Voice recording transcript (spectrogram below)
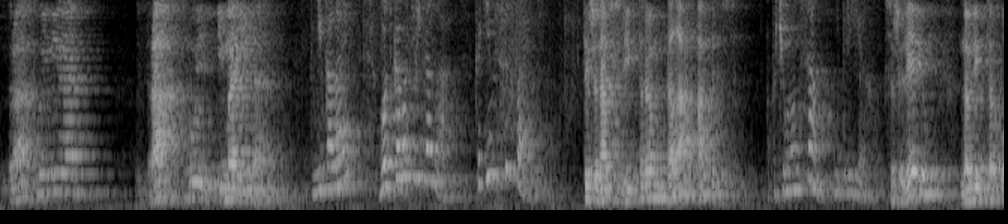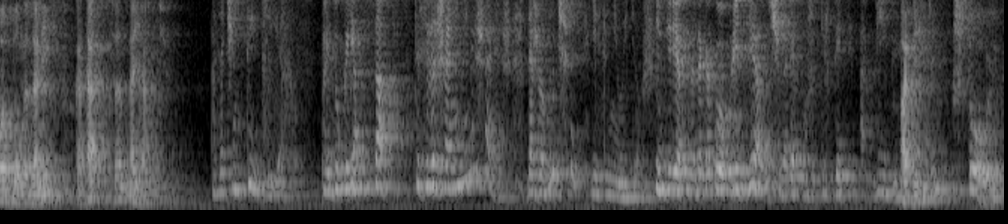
Здравствуй, Нина. Здравствуй и Марина. Николай, вот кого не ждала. Какими судьбами? Ты же нам с Виктором дала адрес. А почему он сам не приехал? Сожалею, но Виктор отбыл на залив кататься на яхте. А зачем ты приехал? Пойду-ка я в сад. Ты совершенно не мешаешь. Даже лучше, если не уйдешь. Интересно, до какого предела человек может терпеть обиды? Обиды? Что вы?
